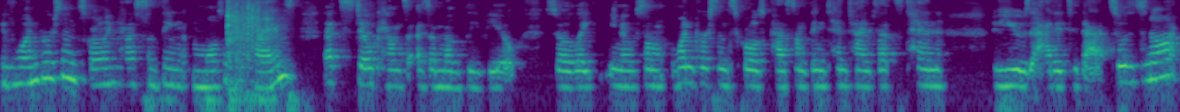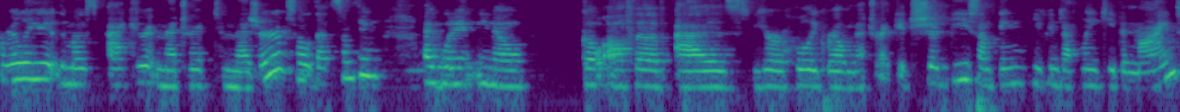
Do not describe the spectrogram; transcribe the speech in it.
if one person scrolling past something multiple times that still counts as a monthly view so like you know some one person scrolls past something 10 times that's 10 views added to that. So it's not really the most accurate metric to measure. So that's something I wouldn't, you know, go off of as your holy grail metric. It should be something you can definitely keep in mind.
